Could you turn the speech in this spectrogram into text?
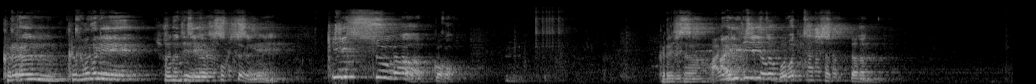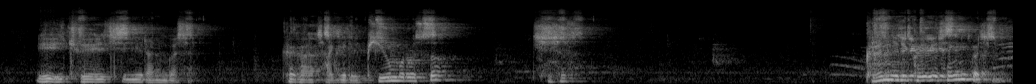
그런 그분의 존재와 속성에 낄 수가 없고 그래서 알지도 못하셨던 이 죄의 짐이라는 것을 그가 자기를 비움으로써 지셨어. 그런 일이 그에게 생긴 것입니다.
